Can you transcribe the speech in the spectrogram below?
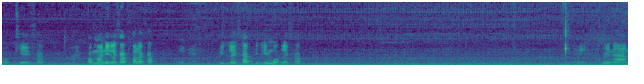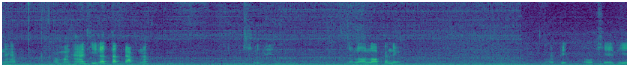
โอเคครับอะประมาณนี้แหละครับ พอแล้วครับ ปิดนะปิดเลยครับ ปิดรีโมทเลยครับโอเคไม่นานนะครับ ประมาณห้านาทีแล้วตัดดับนะโอเคจะรอรอบกันหนึ่งแล้วปิดโอเคพี่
